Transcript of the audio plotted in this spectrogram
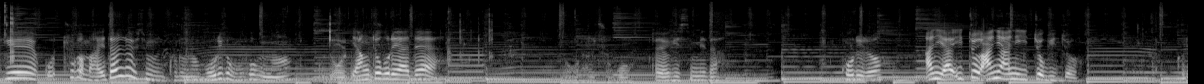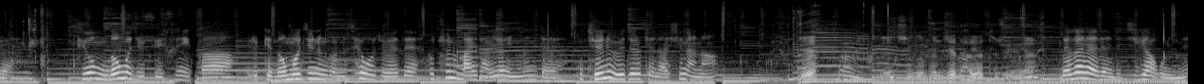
이게 고추가 많이 달려 있으면 그러나 머리가 무겁나? 양쪽으로 해야 돼. 고정을 해주고 자 여기 있습니다. 고리로. 아니 야 이쪽 아니 아니 이쪽 이쪽. 그래. 비 오면 넘어질 수 있으니까 이렇게 넘어지는 거는 세워줘야 돼. 고추는 많이 달려 있는데 쟤는 왜 저렇게 날씬하나? 얘? 응. 얘 지금 현재 다이어트 중이야 내가 해야 되는데 지게 하고 있네.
